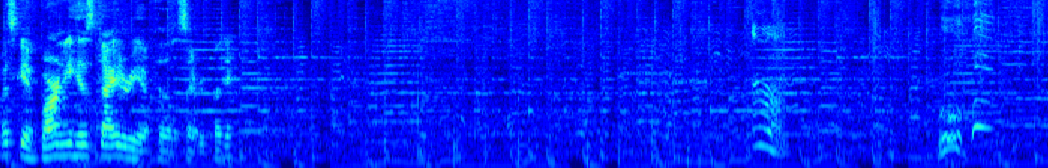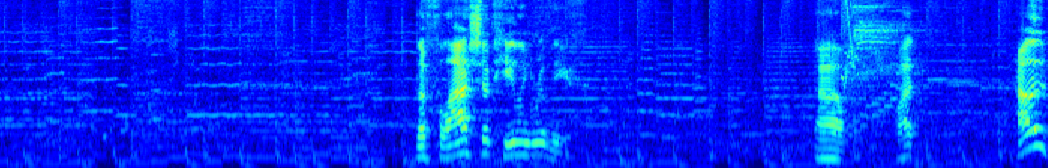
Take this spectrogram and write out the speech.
Let's give Barney his diarrhea pills, everybody. The flash of healing relief. Uh, what? How did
